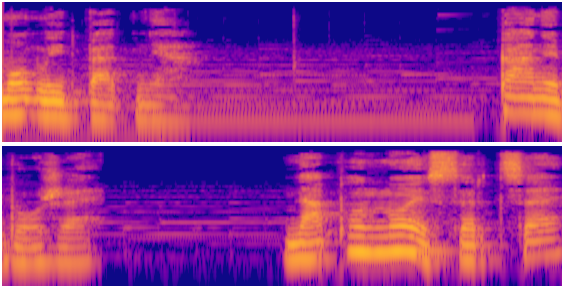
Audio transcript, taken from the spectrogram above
Modlitba dňa Páne Bože, naplň moje srdce,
